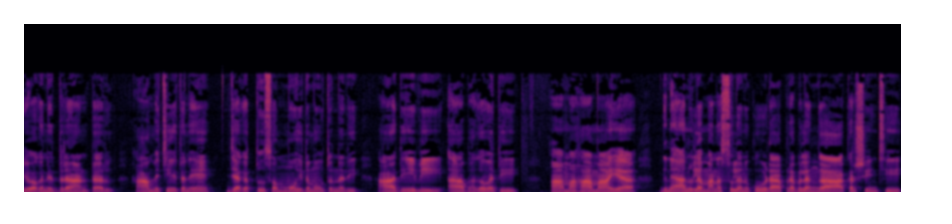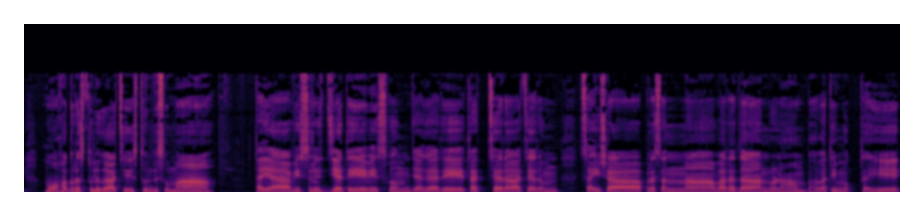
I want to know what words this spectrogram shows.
యోగనిద్ర అంటారు. ఆమె చేతనే జగత్తు సమ్మోహితమవుతున్నది. ఆ దేవి ఆ భగవతి ఆ మహామాయ జ్ఞానుల మనస్సులను కూడా ప్రబలంగా ఆకర్షించి మోహగ్రస్తులుగా చేస్తుంది సుమా. తయా విసృజ్యతే విశ్వం జగదే తచ్చరాచరం. సైషా ప్రసన్నా వరదా నృణాం భవతి ముక్తయే.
